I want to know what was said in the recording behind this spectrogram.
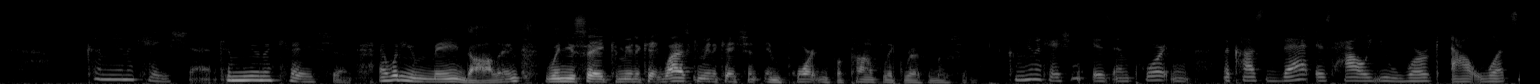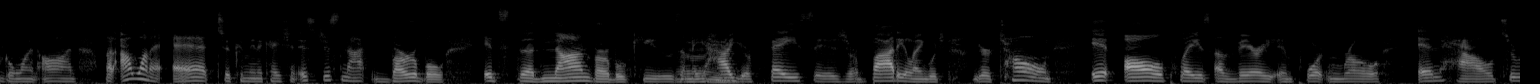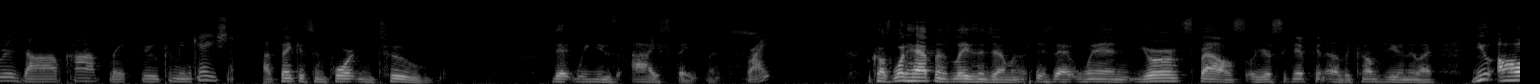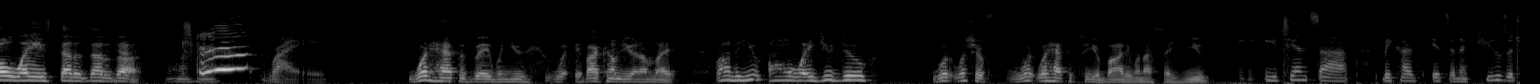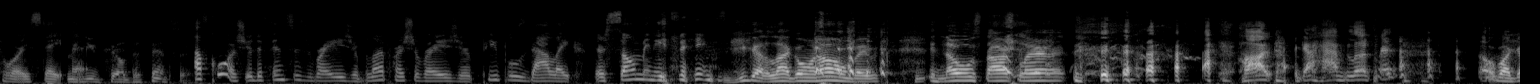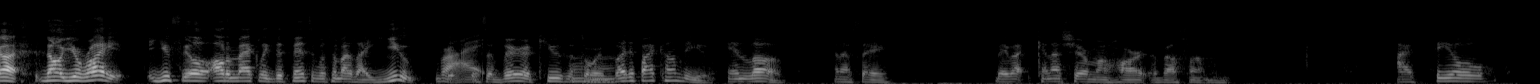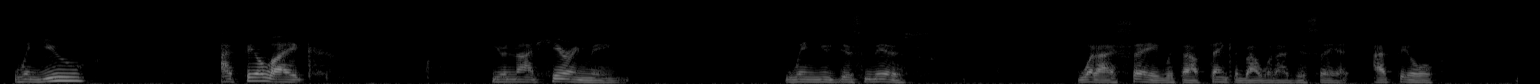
Communication. Communication. And what do you mean, darling, when you say communicate? Why is communication important for conflict resolution? Communication is important because that is how you work out what's going on. But I want to add to communication, it's just not verbal, it's the nonverbal cues. I mean, how mm. your face is, your body language, your tone, it all plays a very important role in how to resolve conflict through communication. I think it's important, too, that we use I statements. Right? Because what happens, ladies and gentlemen, is that when your spouse or your significant other comes to you and they're like, you always da da da da da. Mm-hmm. Right. What happens, babe, when you, if I come to you and I'm like, Rhonda, you always, you do, what, what's your, what, what happens to your body when I say you? You tense up because it's an accusatory statement. You feel defensive. Of course, your defenses raise, your blood pressure raise, your pupils dilate. There's so many things. You got a lot going on, baby. Your nose start flaring. Heart, I got high blood pressure. Oh my God. No, you're right. You feel automatically defensive when somebody's like, you. Right. It's a very accusatory. Mm-hmm. But if I come to you in love and I say, babe, I, can I share my heart about something? I feel when you, I feel like you're not hearing me when you dismiss what I say without thinking about what I just said. I feel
